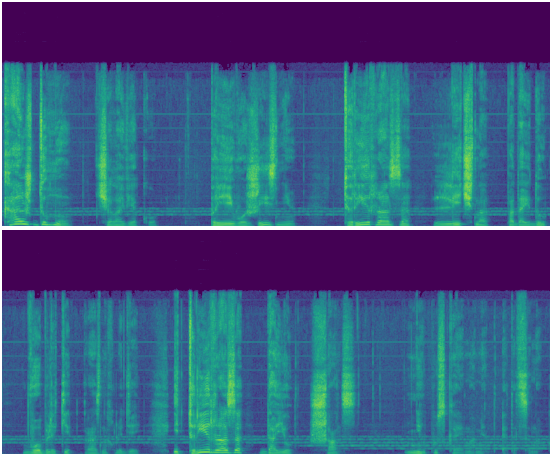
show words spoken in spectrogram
каждому человеку при его жизни три раза лично подойду в облике разных людей. И три раза даю шанс. Не упускай момент этот, сынок.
